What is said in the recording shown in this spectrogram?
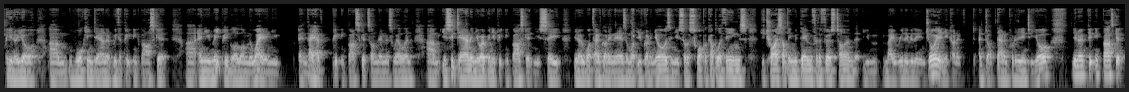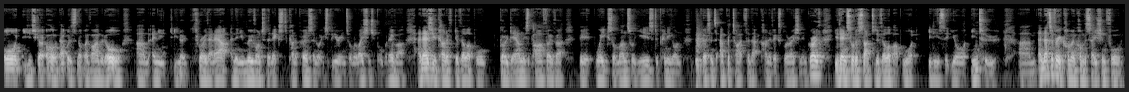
you know you're um, walking down it with a picnic basket uh, and you meet people along the way and you and they have picnic baskets on them as well. And um, you sit down and you open your picnic basket and you see you know what they've got in theirs and what you've got in yours and you sort of swap a couple of things. You try something with them for the first time that you may really really enjoy and you kind of adopt that and put it into your you know picnic basket or you just go oh that was not my vibe at all um, and you you know throw that out and then you move on to the next kind of person or experience or relationship or whatever. And as you kind of develop or go down this path over be it weeks or months or years depending on the person's appetite for that kind of exploration and growth you then sort of start to develop up what it is that you're into. Um, and that's a very common conversation for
